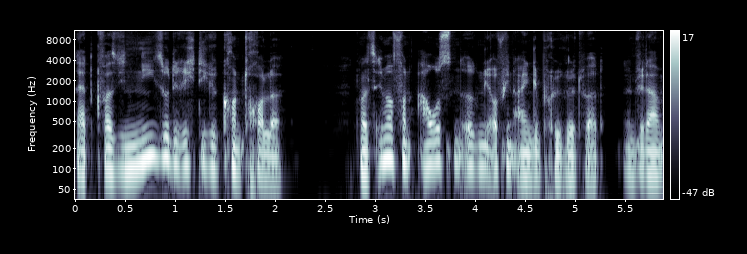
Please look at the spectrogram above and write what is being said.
Er hat quasi nie so die richtige Kontrolle. Weil es immer von außen irgendwie auf ihn eingeprügelt wird. Entweder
